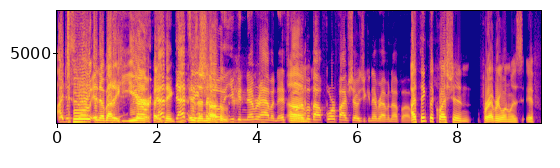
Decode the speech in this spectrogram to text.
I just Two in about a year, No, I think, that's is a enough. show that you can never have enough. It's one of Um, about four or five shows you can never have enough of. I think the question for everyone was if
